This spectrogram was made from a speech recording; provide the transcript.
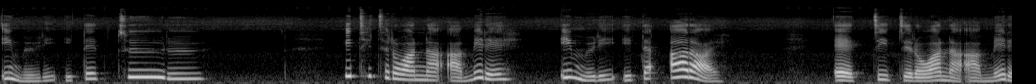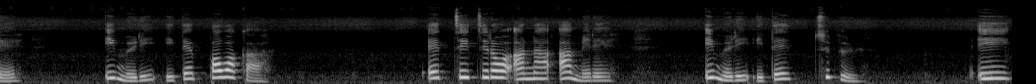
i muri i te tūru. I titiro ana a Mere i muri i te arai. E titiro ana a Mere i muri i te powaka. E titiro ana a Mere i muri i te tupu. I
